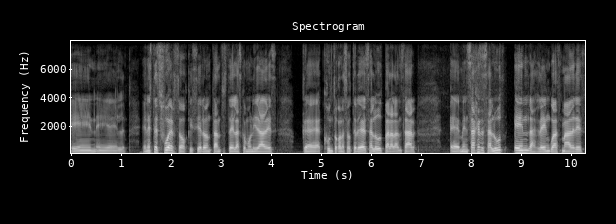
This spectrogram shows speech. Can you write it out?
en, en este esfuerzo que hicieron tanto ustedes las comunidades junto con las autoridades de salud para lanzar eh, mensajes de salud en las lenguas madres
